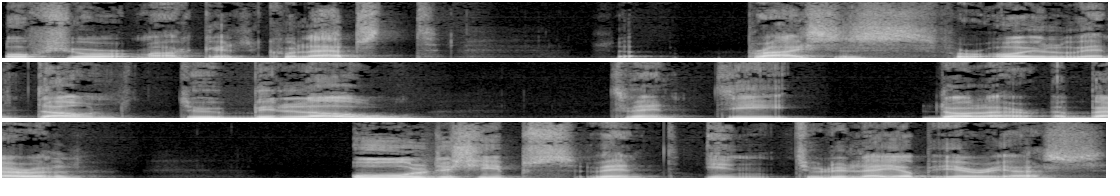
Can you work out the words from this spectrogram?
offshore market collapsed. The prices for oil went down to below $20 a barrel. All the ships went into the layup areas.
